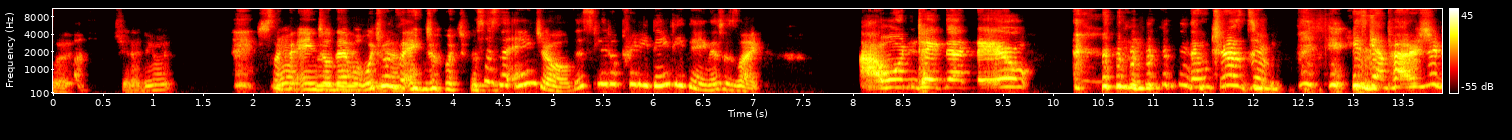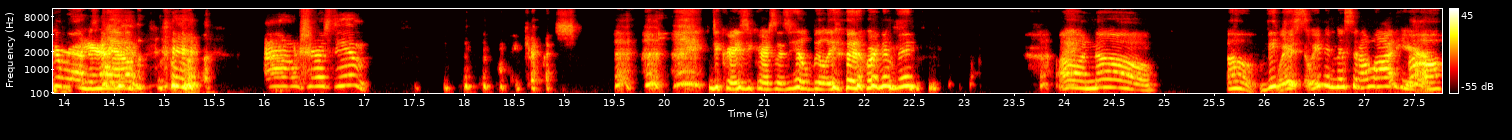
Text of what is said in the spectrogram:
What? Should I do it? She's like Yeah, the angel okay, devil. Which yeah. one's the angel? Which This is the angel. This little pretty dainty thing. This is like I wouldn't take that deal. don't trust him. He's got powdered sugar around his mouth. I don't trust him. Oh my gosh. the crazy car says hillbilly hood ornament. Oh no. Oh, We, Vicky's. we've been missing a lot here. Uh-oh.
